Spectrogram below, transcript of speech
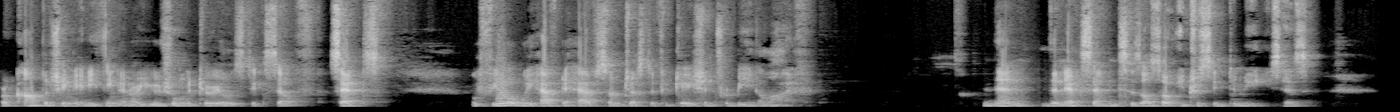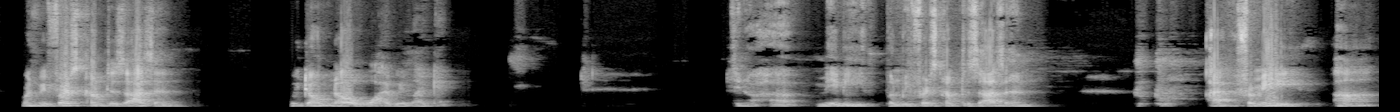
or accomplishing anything in our usual materialistic self sense. We feel we have to have some justification for being alive. And then the next sentence is also interesting to me. He says, When we first come to Zazen, we don't know why we like it. You know, uh, maybe when we first come to Zazen, I, for me, uh,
